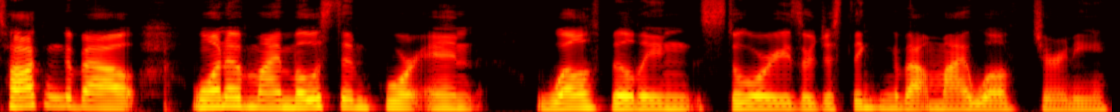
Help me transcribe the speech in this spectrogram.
talking about one of my most important wealth building stories or just thinking about my wealth journey.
